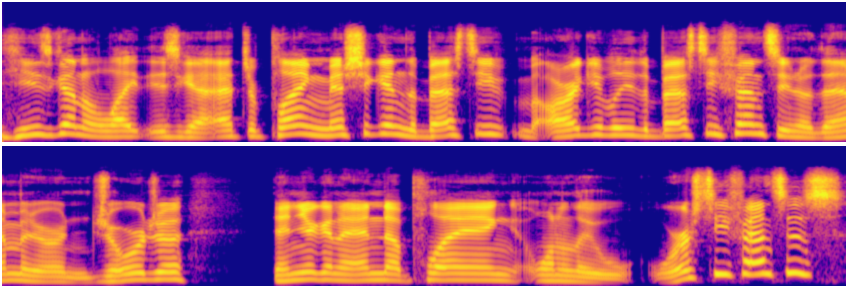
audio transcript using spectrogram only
he's gonna light these guys after playing Michigan, the best, arguably the best defense. You know them or in Georgia. Then you're gonna end up playing one of the worst defenses.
